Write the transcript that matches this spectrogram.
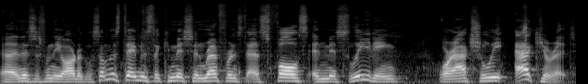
Uh, and this is from the article. Some of the statements the commission referenced as false and misleading were actually accurate.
